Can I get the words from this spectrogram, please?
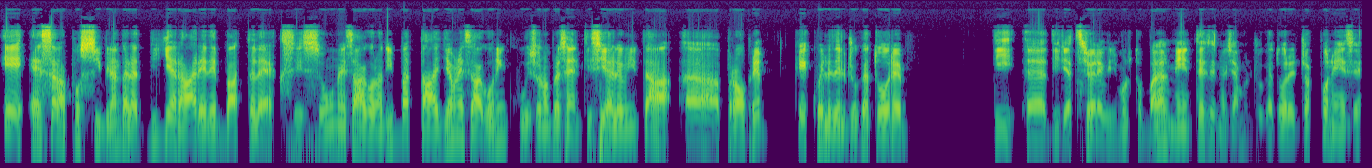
e eh, sarà possibile andare a dichiarare dei battle axis, un esagono di battaglia, un esagono in cui sono presenti sia le unità eh, proprie che quelle del giocatore di, eh, di, reazione, quindi molto banalmente se noi siamo il giocatore giapponese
